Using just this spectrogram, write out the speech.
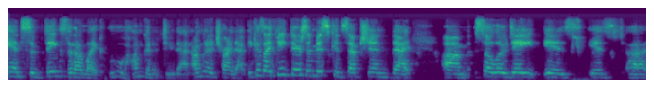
and some things that I'm like, ooh, I'm going to do that. I'm going to try that because I think there's a misconception that um, solo date is is uh,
